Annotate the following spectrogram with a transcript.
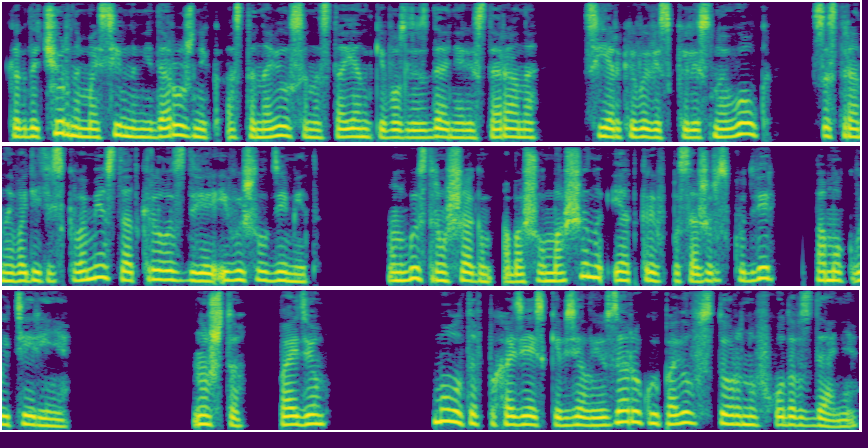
Когда черный массивный внедорожник остановился на стоянке возле здания ресторана с яркой вывеской «Лесной волк», со стороны водительского места открылась дверь, и вышел Демид. Он быстрым шагом обошел машину и, открыв пассажирскую дверь, помог выйти Ирине. «Ну что, пойдем?» Молотов по-хозяйски взял ее за руку и повел в сторону входа в здание.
